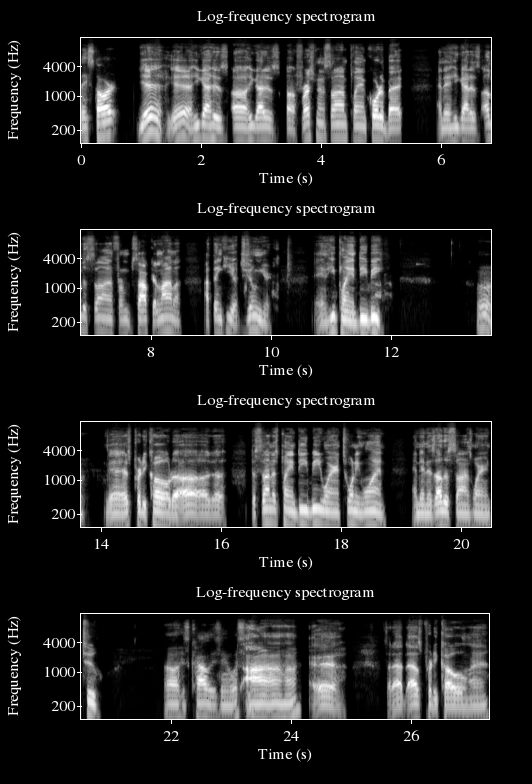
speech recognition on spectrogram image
They start. Yeah, yeah. He got his uh he got his uh freshman son playing quarterback, and then he got his other son from South Carolina. I think he a junior, and he playing DB. Mm. Yeah, it's pretty cold. Uh, the the son is playing DB wearing 21, and then his other son's wearing two. Oh, his college and what's Uh huh. Yeah. So that that was pretty cold, man.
